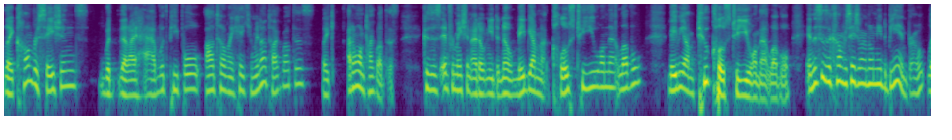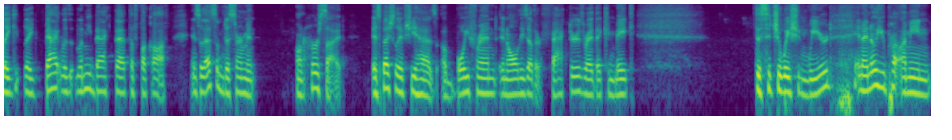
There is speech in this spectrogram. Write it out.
like conversations with that I have with people. I'll tell them like, hey, can we not talk about this? Like, I don't want to talk about this because it's information I don't need to know. Maybe I'm not close to you on that level maybe I'm too close to you on that level. And this is a conversation I don't need to be in, bro. Like, like back, let, let me back that the fuck off. And so that's some discernment on her side, especially if she has a boyfriend and all these other factors, right, that can make the situation weird. And I know you, pro- I mean,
